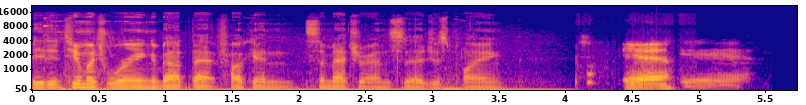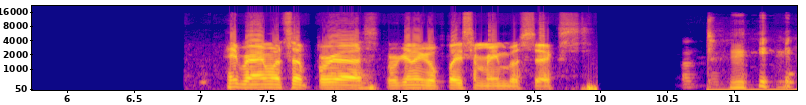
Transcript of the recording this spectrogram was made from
They did too much worrying about that fucking Symmetra instead of just playing. Yeah. Yeah. Hey Brian, what's up? We're uh, we're gonna go play some Rainbow Six. Okay.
